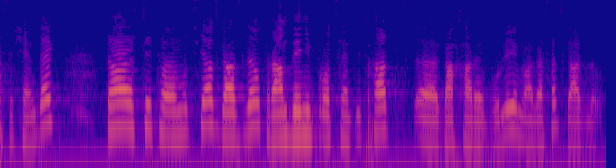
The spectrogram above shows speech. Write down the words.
ასე შემდეგ. და ეს თითო ემოციას გაძლევთ, რამდენი პროცენტით ხართ გახარებული, მაგასაც გაძლევთ.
